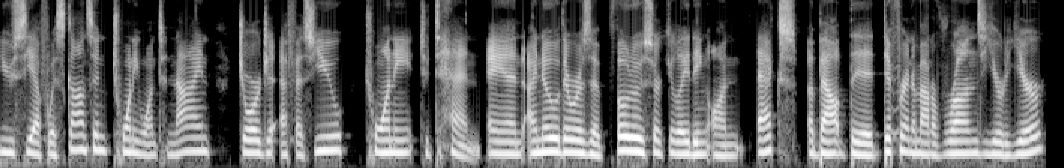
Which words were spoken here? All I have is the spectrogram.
UCF Wisconsin 21 to 9, Georgia FSU 20 to 10. And I know there was a photo circulating on X about the different amount of runs year to year.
